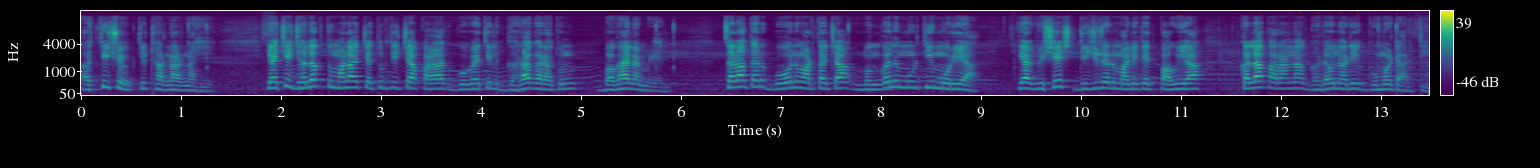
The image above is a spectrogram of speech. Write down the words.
अतिशयोक्ती ठरणार नाही. याची झलक तुम्हाला चतुर्थीच्या काळात गोव्यातील घराघरातून बघायला मिळेल. चला तर गोवन वार्ताच्या मंगलमूर्ती मोर्या या विशेष डिजिटल मालिकेत पाहूया कलाकारांना घडवणारी घुमट आरती.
